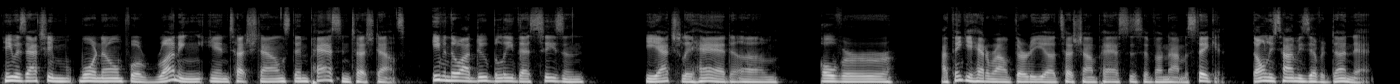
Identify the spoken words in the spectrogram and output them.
he was actually more known for running in touchdowns than passing touchdowns. Even though I do believe that season he actually had um, over, I think he had around 30 uh, touchdown passes, if I'm not mistaken. The only time he's ever done that.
